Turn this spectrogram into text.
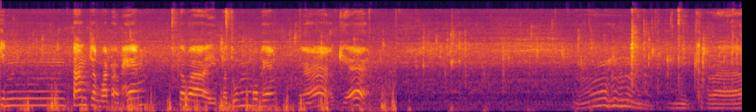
กิน ตั้งจังหวัดอะแพงแต่ว่าไอ้ปทุมบ่แพงอ่าโอเคนี่ครับ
